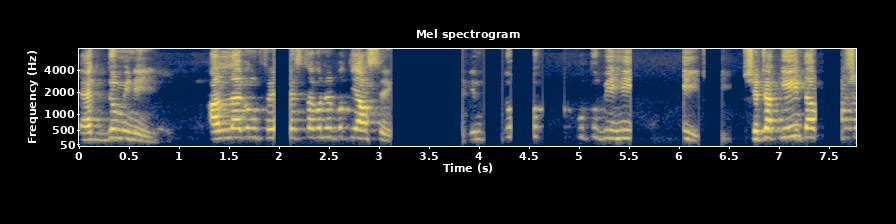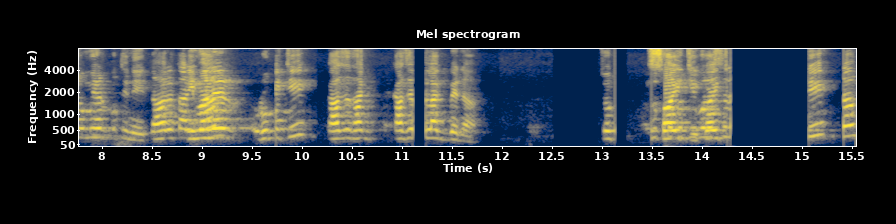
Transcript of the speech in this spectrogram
একদমই নেই। আল্লাহ এবং ফেরেশতাগণের প্রতি আছে কিন্তু কুতুবিহি সেটা কি? তার সমূহের প্রতি নেই। তাহলে তার ইমানের রূপটি কাজে কাজে লাগবে না। ছয়টি বলেছিলাম?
